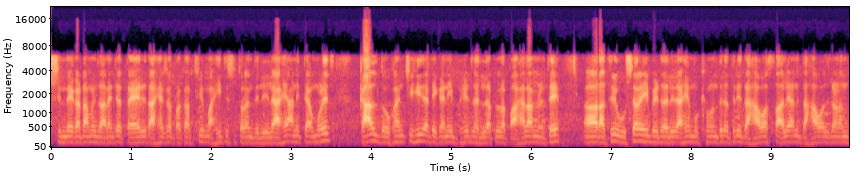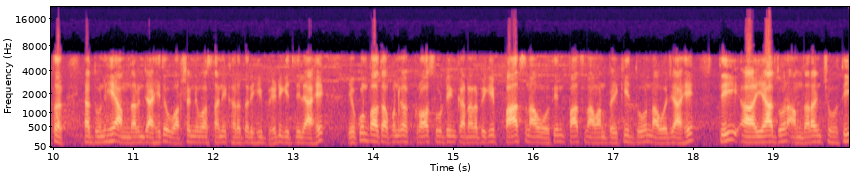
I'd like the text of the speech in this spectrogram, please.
शिंदे गटामध्ये जाण्याच्या तयारीत आहे अशा प्रकारची माहिती सूत्रांनी दिलेली आहे आणि त्यामुळेच काल दोघांचीही त्या ठिकाणी भेट झालेली आपल्याला पाहायला मिळते. रात्री उशिरा ही भेट झालेली आहे. मुख्यमंत्री रात्री दहा वाजता आले आणि दहा वाजल्यानंतर या दोन्ही आमदारांची जे आहे ते वर्ष निवासस्थानी खरं तर ही भेट घेतलेली आहे. एकूण पाहतो आपण का क्रॉस वोटिंग करणाऱ्यापैकी पाच नावं होती पाच नावांपैकी दोन नावं जी आहे ती या दोन आमदारांची होती.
